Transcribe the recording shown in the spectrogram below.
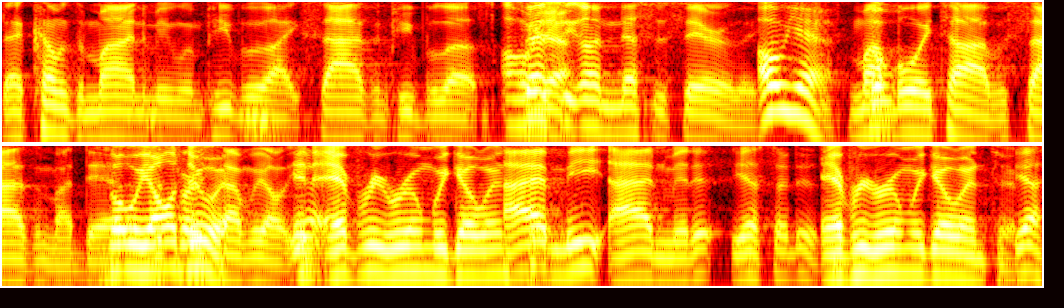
that comes to mind to me when people are like sizing people up, Oh, yeah. especially unnecessarily. Oh, yeah. my But- boy Todd was sizing my dad. But we The all first do it time we all, in every room we go into. I admit, I admit it. Yes, I do. every room we go into. Yeah,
